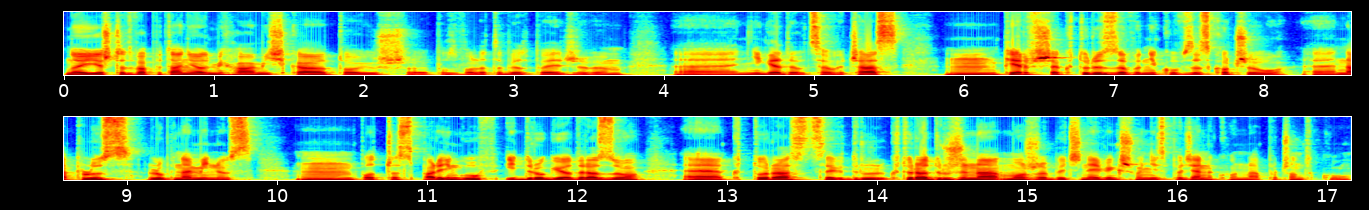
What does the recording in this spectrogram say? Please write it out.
no i jeszcze dwa pytania od Michała Miśka, to już e, pozwolę Tobie odpowiedzieć, żebym e, nie gadał cały czas. Mm, pierwsze, który z zawodników zaskoczył na plus lub na minus mm, podczas sparingów i drugie od razu, która z tych, która drużyna może być największą niespodzianką na początku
